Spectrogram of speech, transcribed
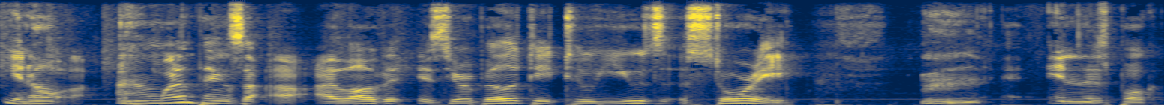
You know, one of the things I love is your ability to use a story in this book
